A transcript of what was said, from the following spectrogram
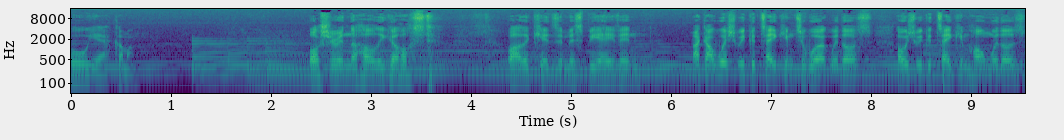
Oh, yeah, come on. Usher in the Holy Ghost while the kids are misbehaving. Like, I wish we could take him to work with us. I wish we could take him home with us.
